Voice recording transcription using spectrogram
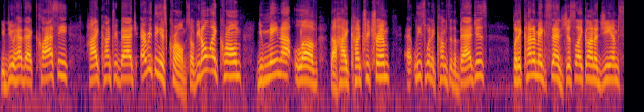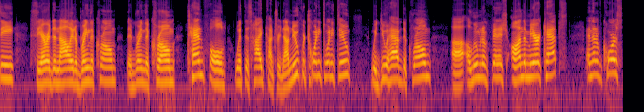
you do have that classy high country badge. Everything is chrome. So if you don't like chrome, you may not love the high country trim, at least when it comes to the badges, but it kind of makes sense. Just like on a GMC Sierra Denali to bring the chrome, they bring the chrome tenfold with this high country. Now new for 2022, we do have the chrome uh, aluminum finish on the mirror caps. And then of course,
